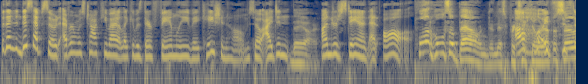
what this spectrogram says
But then in this episode, everyone was talking about it like it was their family vacation home, so I didn't They are. understand at all. Plot holes abound in this particular oh, it's episode. just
